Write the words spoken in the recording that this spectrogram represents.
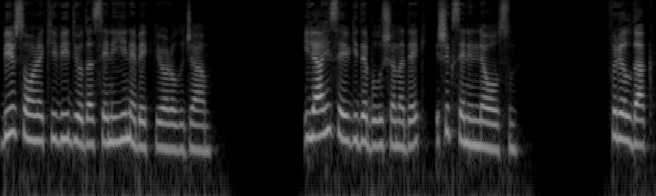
Bir sonraki videoda seni yine bekliyor olacağım. İlahi sevgide buluşana dek ışık seninle olsun. Fırıldak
